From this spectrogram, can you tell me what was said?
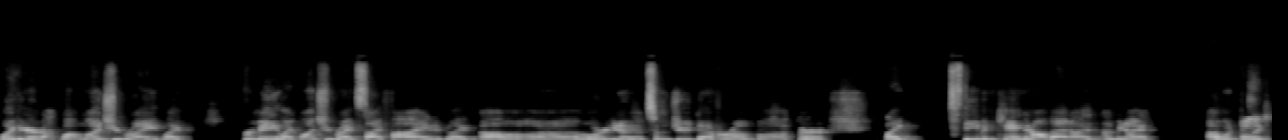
well, here, why, why don't you write like for me, like, why don't you write sci-fi? It'd be like, oh, uh, or you know, some Jude Deveraux book or like Stephen King and all that. I, I mean, I, I wouldn't. Well, like,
